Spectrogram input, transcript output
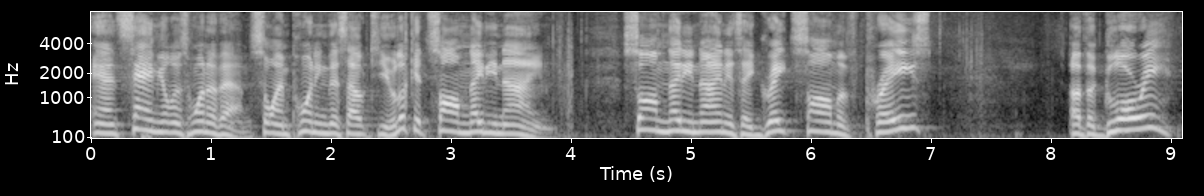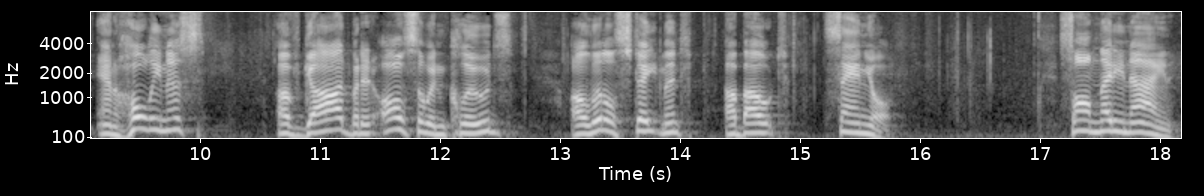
and Samuel is one of them. So I'm pointing this out to you. Look at Psalm 99. Psalm 99 is a great psalm of praise, of the glory and holiness of God, but it also includes a little statement about Samuel. Psalm 99.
